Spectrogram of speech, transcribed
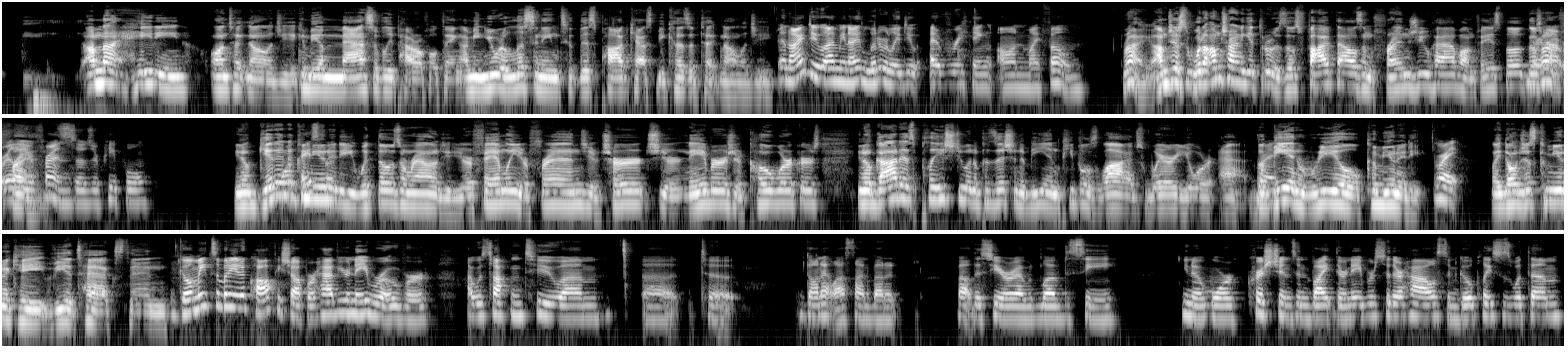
I'm not hating on technology. It can be a massively powerful thing. I mean, you were listening to this podcast because of technology. And I do, I mean, I literally do everything on my phone. Right. I'm just what I'm trying to get through is those 5,000 friends you have on Facebook. Those They're aren't not really friends. your friends. Those are people. You know, get in a community with those around you. Your family, your friends, your church, your neighbors, your coworkers. You know, God has placed you in a position to be in people's lives where you're at. But Right. be in real community. Right. Like don't just communicate via text and Go meet somebody at a coffee shop or have your neighbor over. I was talking to um uh to Donette last night about it about this year. I would love to see, you know, more Christians invite their neighbors to their house and go places with them.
